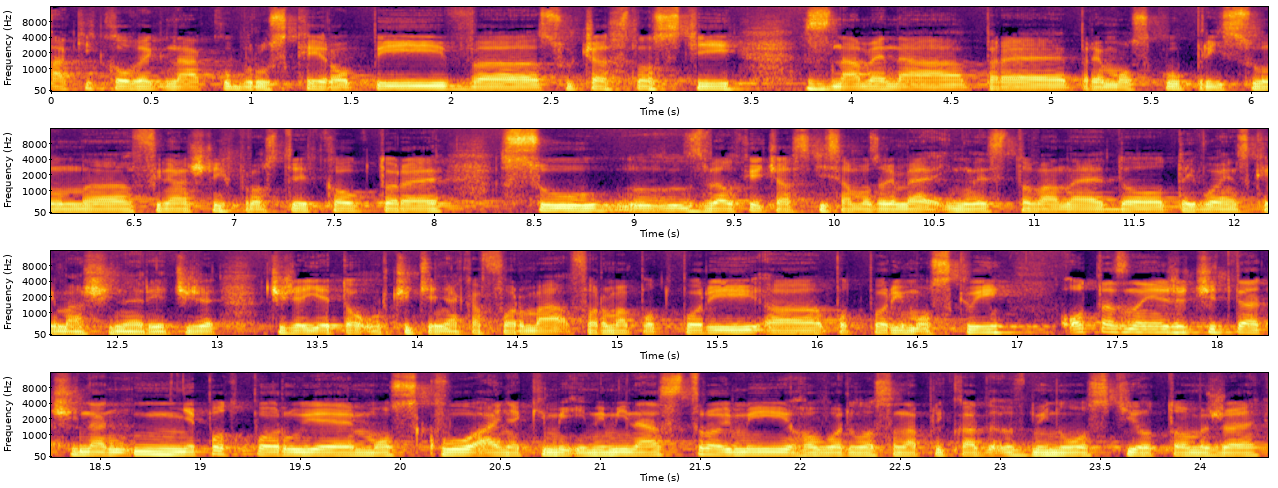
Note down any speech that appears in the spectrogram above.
akýkoľvek nákup ruskej ropy v súčasnosti znamená pre, pre Moskvu prísun finančných prostriedkov, ktoré sú z veľkej časti samozrejme investované do tej vojenskej mašinérie. Čiže, čiže je to určite nejaká forma, forma podpory, podpory Moskvy. Otázne je, že či tá Čína nepodporuje Moskvu aj nejakými inými nástrojmi. Hovorilo sa napríklad v minulosti o tom, že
